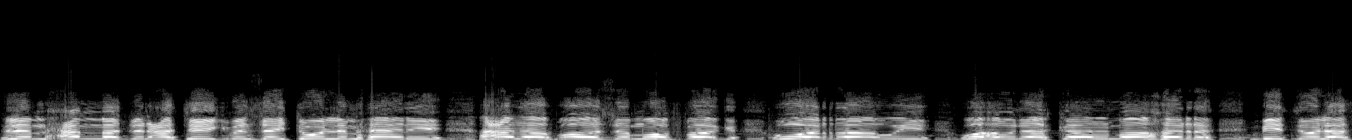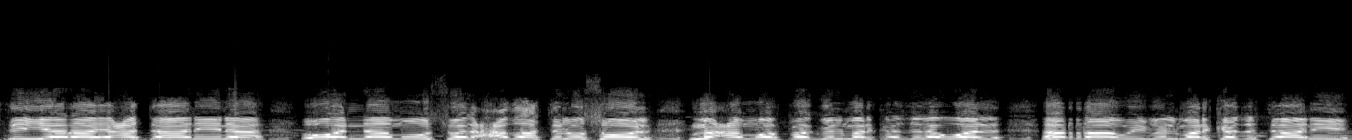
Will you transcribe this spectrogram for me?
لمحمد بن عتيق بن زيتون المهيري على فوز موفق والراوي وهناك الماهر بثلاثية رائعة تهانينا والناموس ولحظات الوصول مع موفق في المركز الأول الراوي في المركز الثاني.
